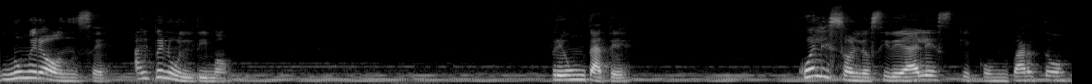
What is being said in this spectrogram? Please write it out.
número 11, al penúltimo. Pregúntate, ¿cuáles son los ideales que comparto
